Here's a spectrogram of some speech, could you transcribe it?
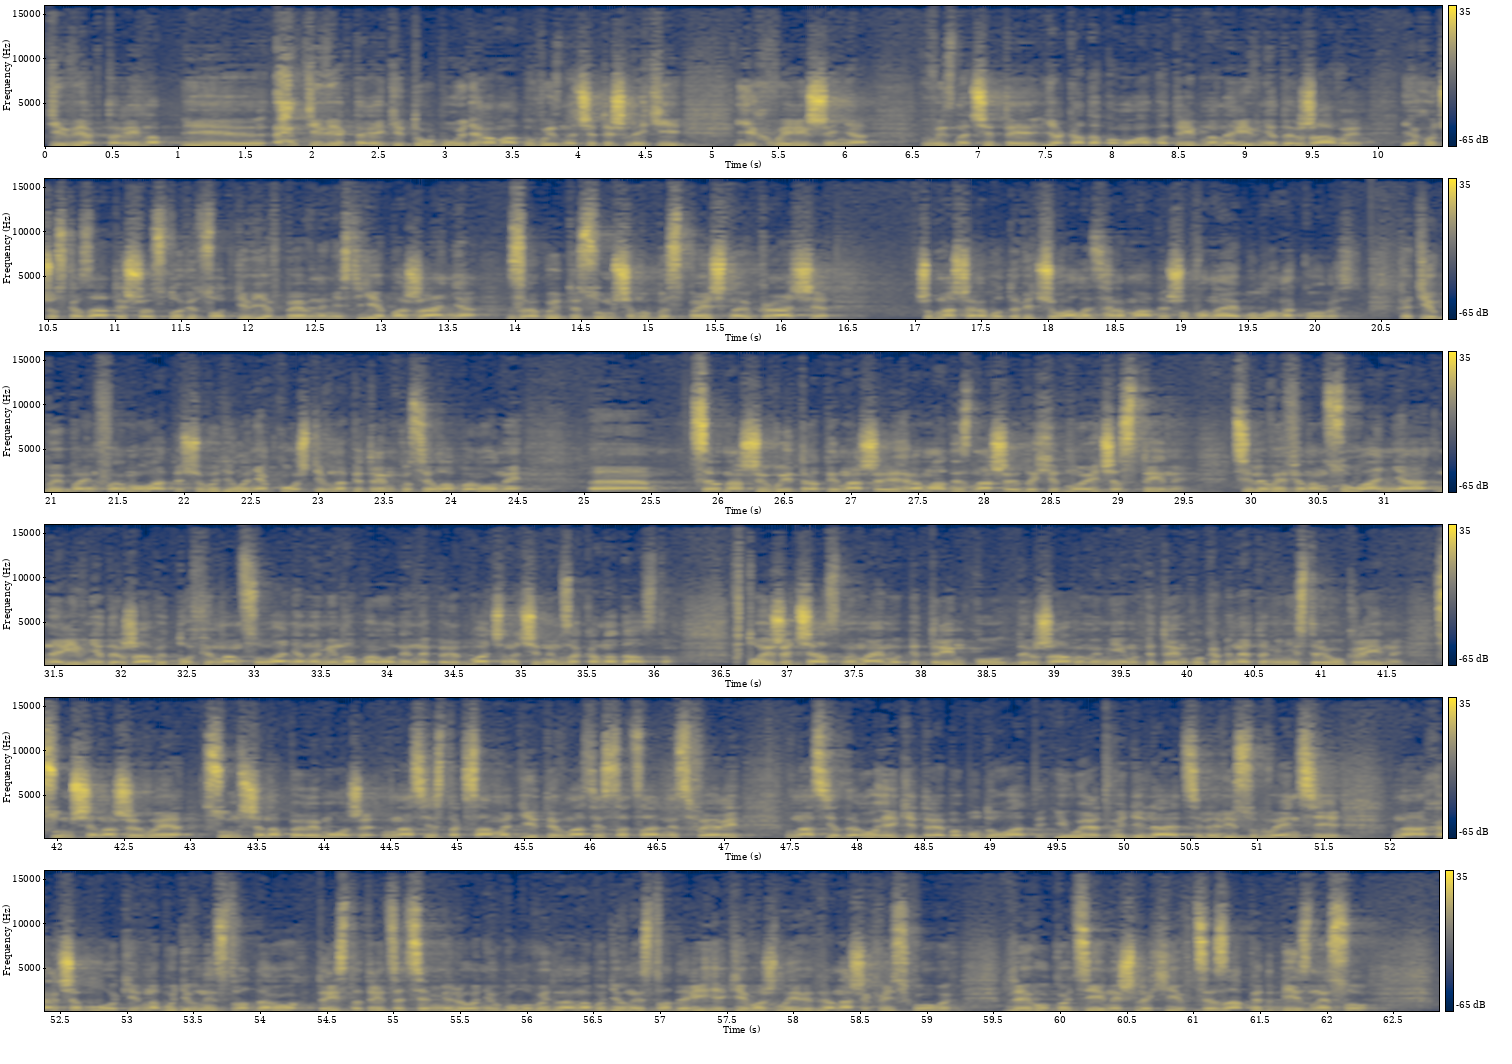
ті вектори, ті вектори, які турбують громаду, визначити шляхи їх вирішення. Визначити, яка допомога потрібна на рівні держави. Я хочу сказати, що 100% є впевненість, є бажання зробити Сумщину безпечною, краще, щоб наша робота відчувалась громади, щоб вона і була на користь. Хотів би поінформувати, що виділення коштів на підтримку сил оборони це наші витрати нашої громади з нашої дохідної частини. Цільове фінансування на рівні держави до фінансування на Міноборони не передбачено чинним законодавством. В той же час ми маємо підтримку держави, ми маємо підтримку Кабінету міністрів України. Сумщина живе, Сумщина переможе. У нас є так само діти, у нас є соціальні сфери, у нас є дороги, які треба будувати. І уряд виділяє цільові субвенції на харчоблоки, на будівництво дорог. 337 мільйонів було виділено на будівництво доріг, які важливі для наших військових, для евакуаційних шляхів. Це запит бізнесу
